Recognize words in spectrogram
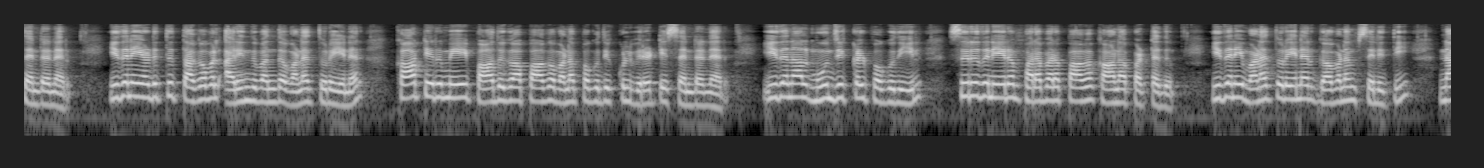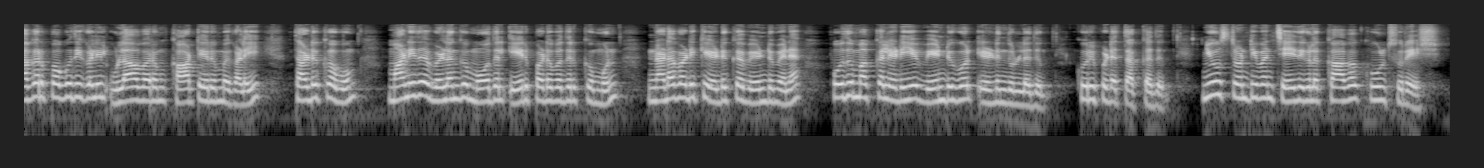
சென்றனர். இதனையடுத்து தகவல் அறிந்து வந்த வனத்துறையினர் காட்டெருமையை பாதுகாப்பாக வனப்பகுதிக்குள் விரட்டி சென்றனர். இதனால் மூஞ்சிக்கல் பகுதியில் சிறிது நேரம் பரபரப்பாக காணப்பட்டது. இதனை வனத்துறையினர் கவனம் செலுத்தி நகர்ப்பகுதிகளில் உலா வரும் காட்டெருமைகளை தடுக்கவும் மனித விலங்கு மோதல் ஏற்படுவதற்கு முன் நடவடிக்கை எடுக்க வேண்டுமென பொதுமக்களிடையே வேண்டுகோள் எழுந்துள்ளது. குறிப்பிடத்தக்கது. நியூஸ் டுவெண்ட்டி ஒன் செய்திகளுக்காக கூல் சுரேஷ்.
